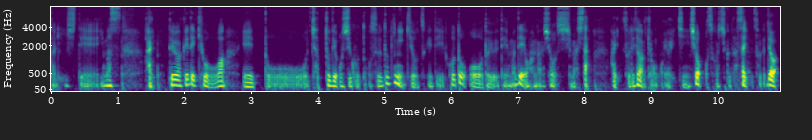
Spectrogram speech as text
たりしています。はい、というわけで今日は、えーと、チャットでお仕事をする時に気をつけていることというテーマでお話をしました。はい、それでは今日も良い一日をお過ごしください。それでは。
